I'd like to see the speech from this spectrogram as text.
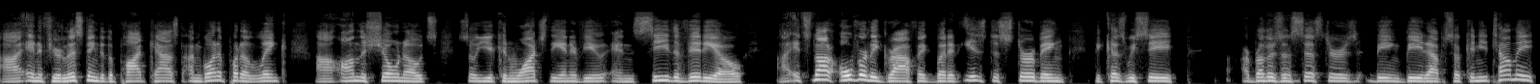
Uh, and if you're listening to the podcast, I'm going to put a link uh, on the show notes so you can watch the interview and see the video uh, it's not overly graphic, but it is disturbing because we see our brothers and sisters being beat up. So, can you tell me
